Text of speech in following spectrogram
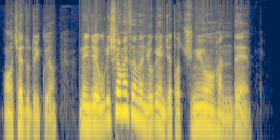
어, 제도도 있고요. 근데 이제 우리 시험에서는 이게 이제 더 중요한데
